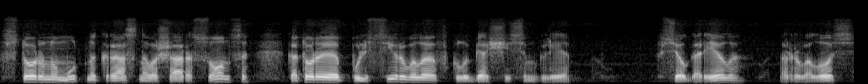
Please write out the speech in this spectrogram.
в сторону мутно-красного шара солнца, которое пульсировало в клубящейся мгле. Все горело, рвалось,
